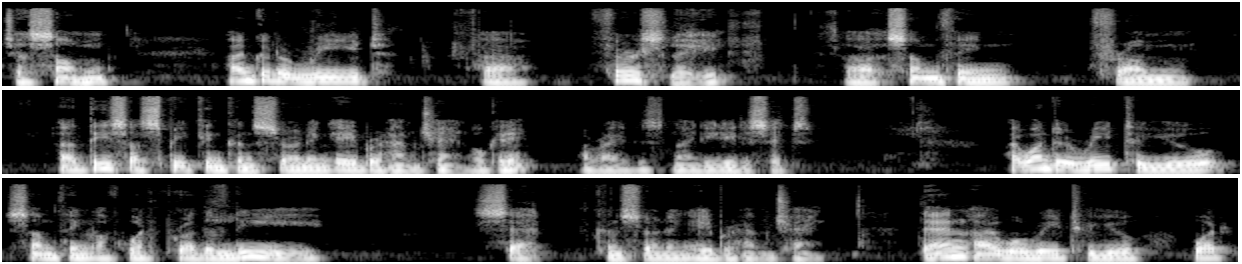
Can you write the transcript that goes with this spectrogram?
just some. I'm going to read, uh, firstly, uh, something from, uh, these are speaking concerning Abraham Chang, okay? All right, this is 1986. I want to read to you something of what Brother Lee said concerning Abraham Chang. Then I will read to you what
